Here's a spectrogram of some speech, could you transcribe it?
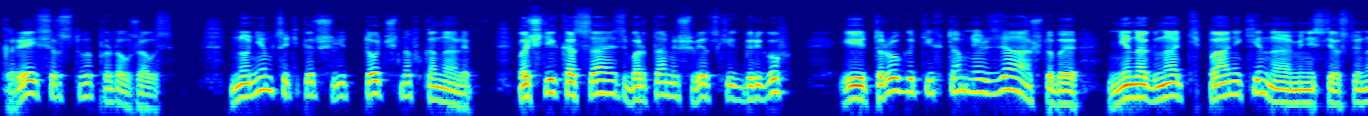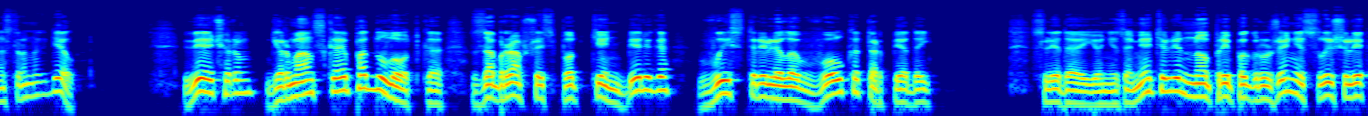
Крейсерство продолжалось но немцы теперь шли точно в канале, почти касаясь бортами шведских берегов, и трогать их там нельзя, чтобы не нагнать паники на Министерство иностранных дел. Вечером германская подлодка, забравшись под тень берега, выстрелила в волка торпедой. Следа ее не заметили, но при погружении слышали,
